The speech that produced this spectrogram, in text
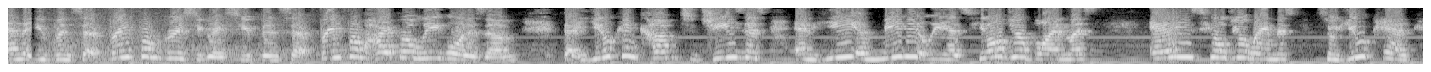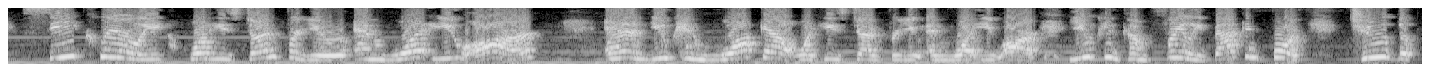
and that you've been set free from greasy grace, you've been set free from hyper legalism, that you can come to Jesus and He immediately has healed your blindness and he's healed your lameness so you can see clearly what he's done for you and what you are and you can walk out what he's done for you and what you are. You can come freely back and forth to the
